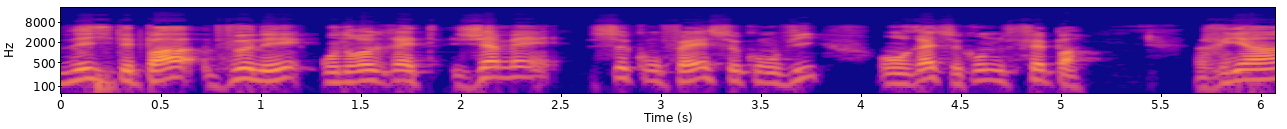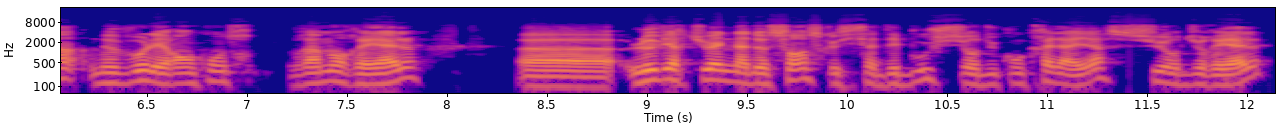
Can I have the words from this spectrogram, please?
n'hésitez pas, venez. On ne regrette jamais ce qu'on fait, ce qu'on vit. On regrette ce qu'on ne fait pas. Rien ne vaut les rencontres vraiment réelles. Euh, le virtuel n'a de sens que si ça débouche sur du concret derrière, sur du réel.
